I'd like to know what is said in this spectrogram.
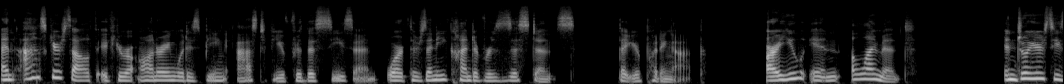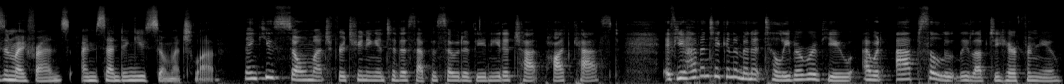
and ask yourself if you're honoring what is being asked of you for this season, or if there's any kind of resistance that you're putting up. Are you in alignment? Enjoy your season, my friends. I'm sending you so much love. Thank you so much for tuning into this episode of the Anita Chat podcast. If you haven't taken a minute to leave a review, I would absolutely love to hear from you.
